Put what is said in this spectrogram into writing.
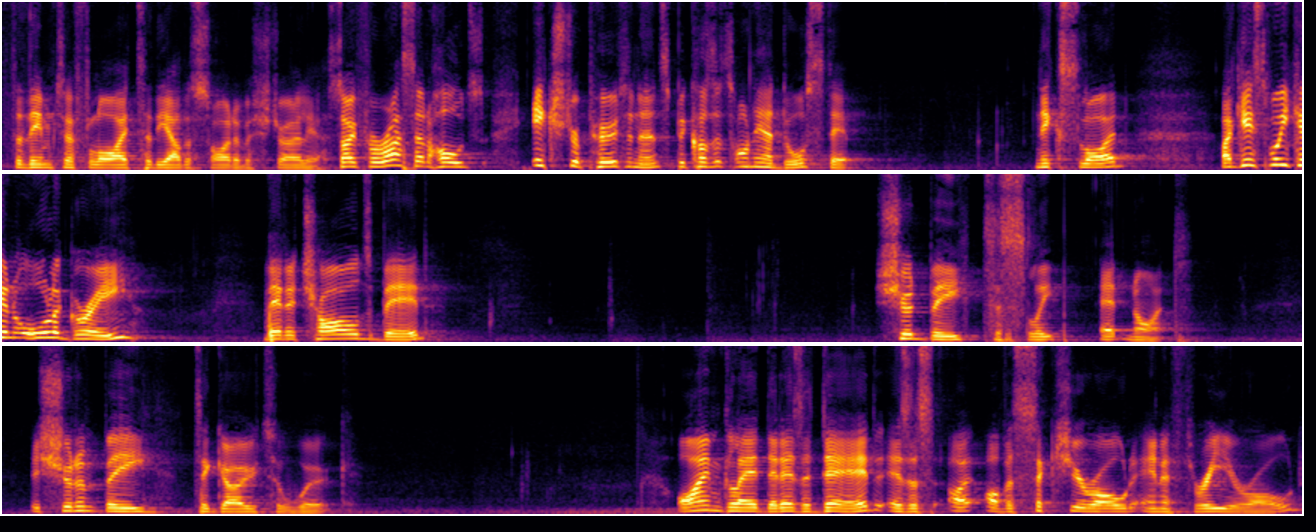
for them to fly to the other side of Australia. So for us, it holds extra pertinence because it's on our doorstep. Next slide. I guess we can all agree that a child's bed should be to sleep at night. It shouldn't be to go to work. I'm glad that as a dad as a, of a six year old and a three year old,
